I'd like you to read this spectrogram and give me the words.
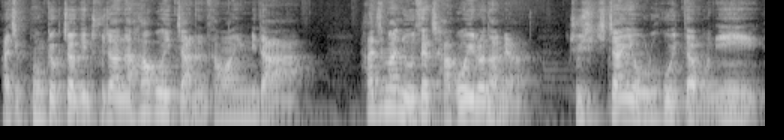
아직 본격적인 투자는 하고 있지 않은 상황입니다. 하지만 요새 자고 일어나면 주식시장이 오르고 있다 보니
